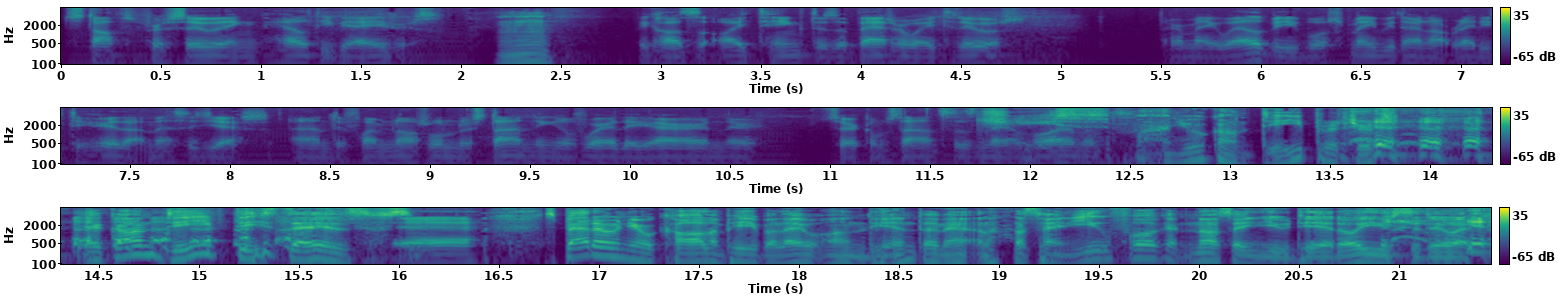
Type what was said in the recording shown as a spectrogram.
stops pursuing healthy behaviors Mm. because I think there's a better way to do it. There may well be, but maybe they're not ready to hear that message yet. And if I'm not understanding of where they are and their circumstances and their Jesus, environment, man, you're gone deep, Richard. you're gone deep these days. yeah, It's better when you're calling people out on the internet and not saying you fucking not saying you did. I used to do it.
